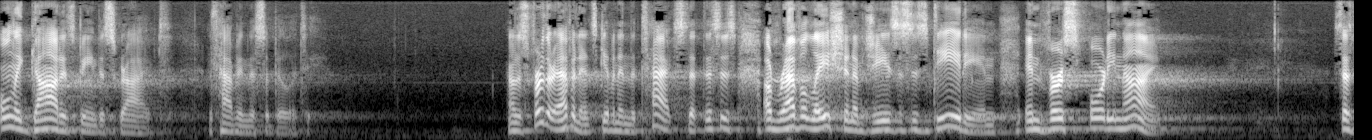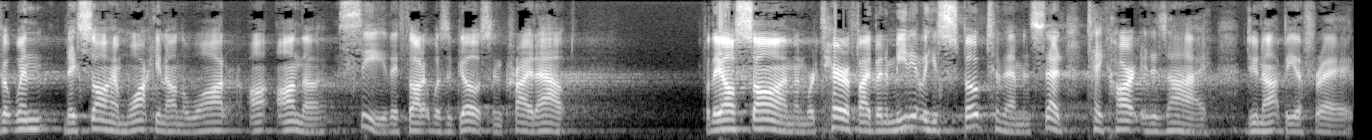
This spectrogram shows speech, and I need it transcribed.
Only God is being described as having this ability. Now, there's further evidence given in the text that this is a revelation of Jesus' deity. In, in verse 49, it says, But when they saw him walking on the water, on the sea, they thought it was a ghost and cried out. For they all saw him and were terrified, but immediately he spoke to them and said, Take heart, it is I. Do not be afraid.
